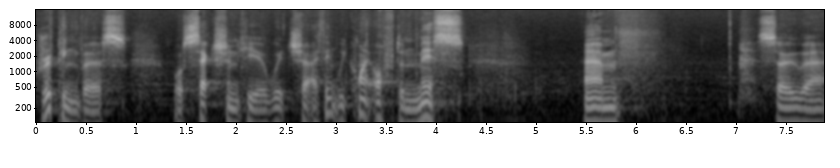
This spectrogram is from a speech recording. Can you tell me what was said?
gripping verse or section here which uh, I think we quite often miss. Um, so, uh,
